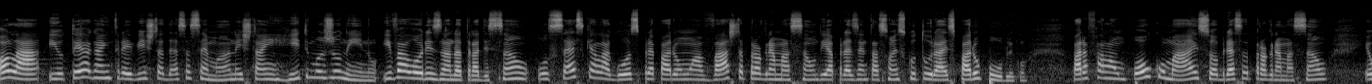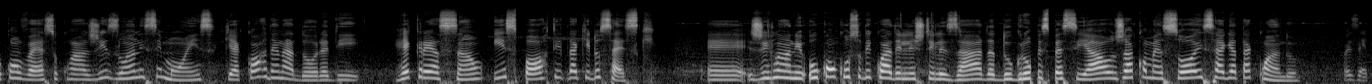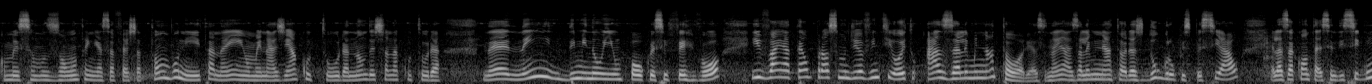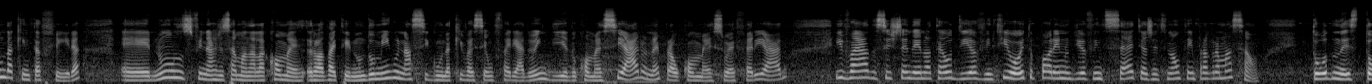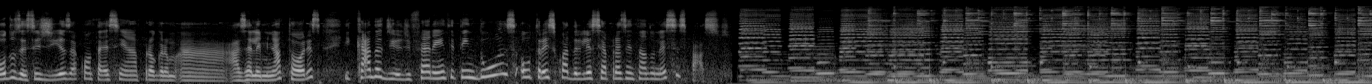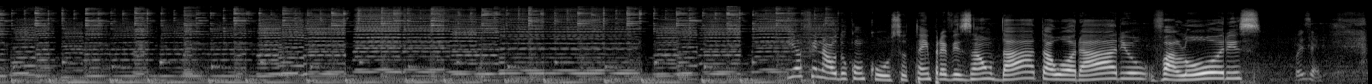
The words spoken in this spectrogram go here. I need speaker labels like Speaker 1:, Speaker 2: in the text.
Speaker 1: Olá, e o TH Entrevista dessa semana está em ritmo junino e valorizando a tradição, o Sesc Alagoas preparou uma vasta programação de apresentações culturais para o público. Para falar um pouco mais sobre essa programação, eu converso com a Gislane Simões, que é coordenadora de recreação e esporte daqui do Sesc. É, Gislane, o concurso de quadrilha estilizada do grupo especial já começou e segue até quando?
Speaker 2: Pois é, começamos ontem essa festa tão bonita, né, em homenagem à cultura, não deixando a cultura né, nem diminuir um pouco esse fervor, e vai até o próximo dia 28 as eliminatórias. Né, as eliminatórias do grupo especial, elas acontecem de segunda a quinta-feira, é, nos finais de semana ela, come, ela vai ter no domingo e na segunda que vai ser um feriado em dia do comerciário, né, para o comércio é feriado, e vai se estendendo até o dia 28, porém no dia 27 a gente não tem programação todo, nesse, todos esses dias acontecem a programa, a, as eliminatórias e cada dia diferente tem duas ou três quadrilhas se apresentando nesse espaço.
Speaker 1: E a final do concurso, tem previsão, data, horário, valores?
Speaker 2: Pois é.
